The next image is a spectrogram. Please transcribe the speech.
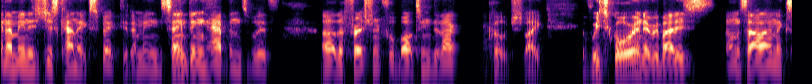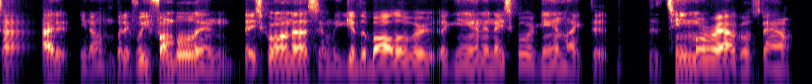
and I mean, it's just kind of expected. I mean, same thing happens with uh, the freshman football team that I coach. Like, if we score and everybody's on the sideline excited, you know, but if we fumble and they score on us and we give the ball over again and they score again, like the, the team morale goes down.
